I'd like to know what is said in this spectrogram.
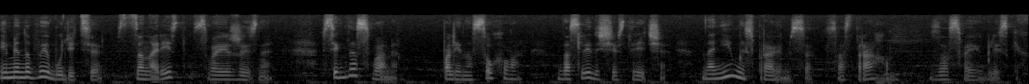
Именно вы будете сценарист своей жизни. Всегда с вами Полина Сухова. До следующей встречи. На ней мы справимся со страхом за своих близких.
